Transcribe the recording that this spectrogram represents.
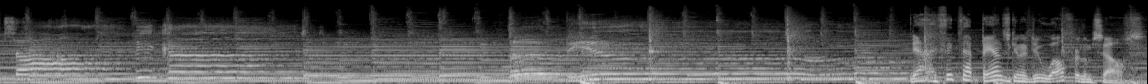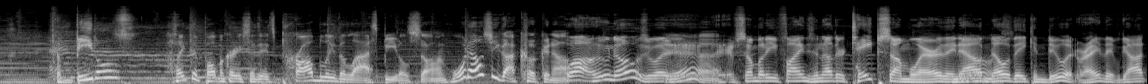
it's all because of you. Yeah, I think that band's going to do well for themselves? Beatles? I like that Paul McCartney said it's probably the last Beatles song. What else you got cooking up? Well, who knows? What, Yeah. If somebody finds another tape somewhere, they now knows? know they can do it, right? They've got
